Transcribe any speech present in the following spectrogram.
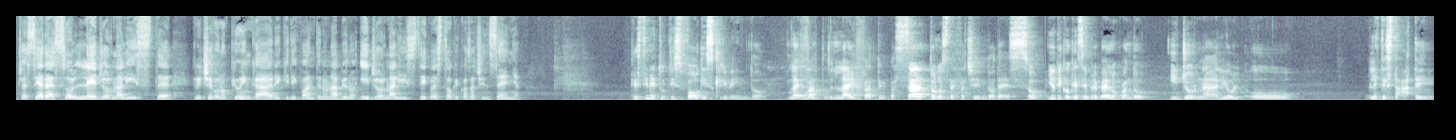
Cioè se adesso le giornaliste ricevono più incarichi di quante non abbiano i giornalisti, questo che cosa ci insegna? Cristina, tu ti sfoghi scrivendo. L'hai fatto, l'hai fatto, in passato, lo stai facendo adesso. Io dico che è sempre bello quando i giornali o, o le testate,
